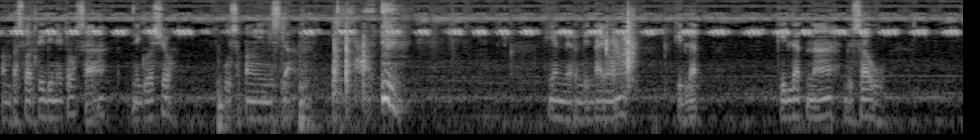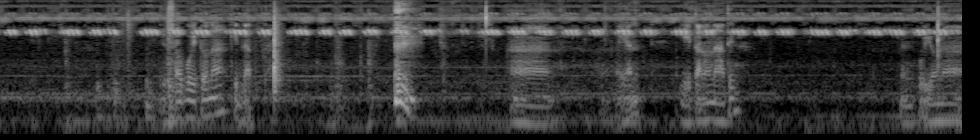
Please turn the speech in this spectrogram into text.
Pampaswerte din ito sa negosyo o sa pangingisda yan meron din tayong kidlat. Kidlat na dusaw. Dusaw po ito na kidlat Ah, ayan kita lang natin. Yan po yung na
